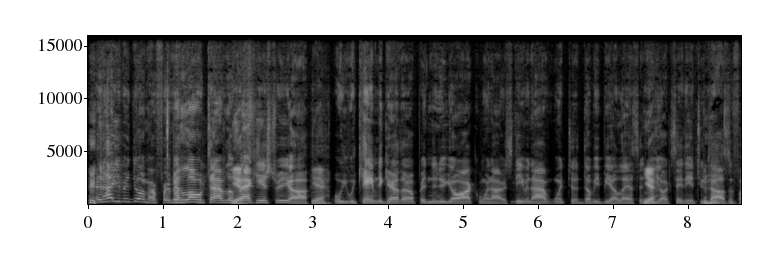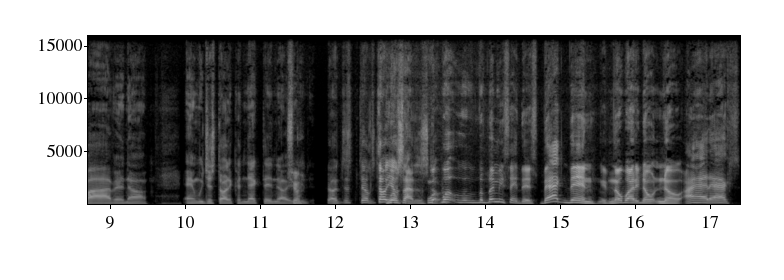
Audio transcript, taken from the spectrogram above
and how you been doing, my friend? Been a long time. Little Yes. back history. Uh, Yeah. We, we came together up in New York when I Steve and I went to WBLS in Yeah. Mm-hmm. New York City in 2005, and uh, and we just started connecting. Uh, Sure. you- uh, just tell, tell your side of the story. Well, well, but let me say this. Back then, if nobody don't know, I had asked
